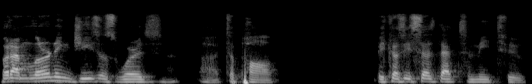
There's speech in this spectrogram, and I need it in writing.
But I'm learning Jesus' words uh, to Paul because he says that to me too.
